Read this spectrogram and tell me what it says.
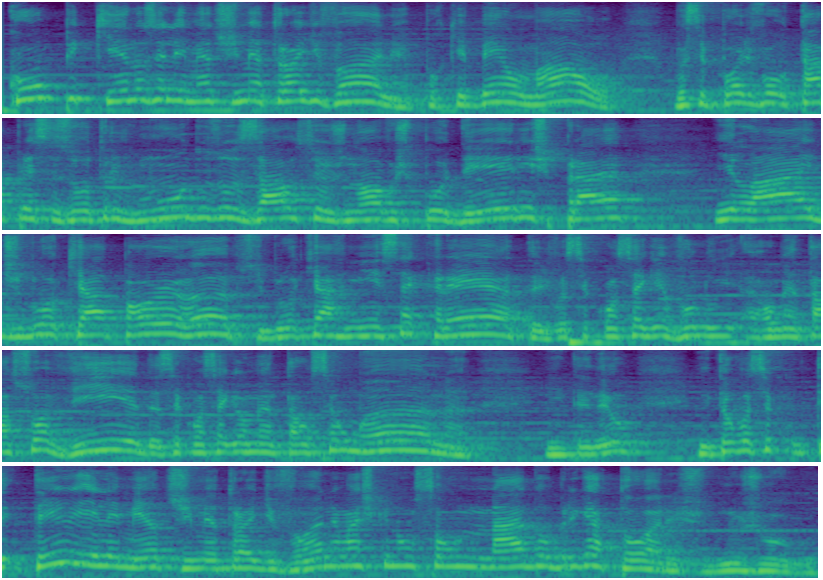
com pequenos elementos de Metroidvania, porque bem ou mal, você pode voltar para esses outros mundos, usar os seus novos poderes para ir lá e desbloquear power-ups, desbloquear arminhas secretas, você consegue evoluir, aumentar a sua vida, você consegue aumentar o seu mana, entendeu? Então você tem elementos de Metroidvania, mas que não são nada obrigatórios no jogo,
